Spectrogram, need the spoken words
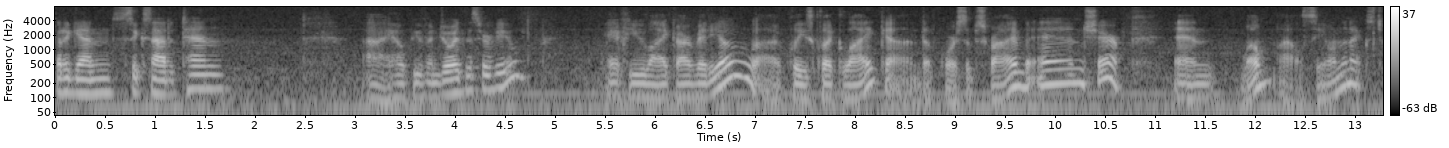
But again, 6 out of 10. I hope you've enjoyed this review. If you like our video, uh, please click like and of course subscribe and share. And well, I'll see you on the next.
